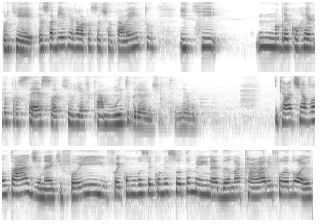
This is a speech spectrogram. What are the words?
Porque eu sabia que aquela pessoa tinha talento e que no decorrer do processo aquilo ia ficar muito grande, entendeu? E que ela tinha vontade, né? Que foi, foi como você começou também, né? Dando a cara e falando: Ó, oh, eu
